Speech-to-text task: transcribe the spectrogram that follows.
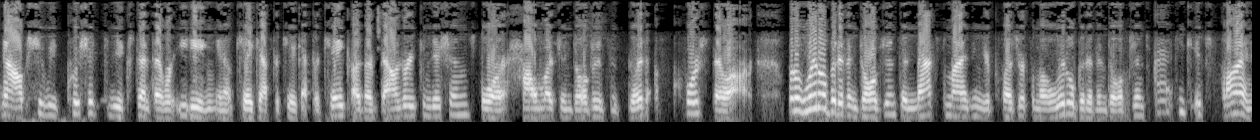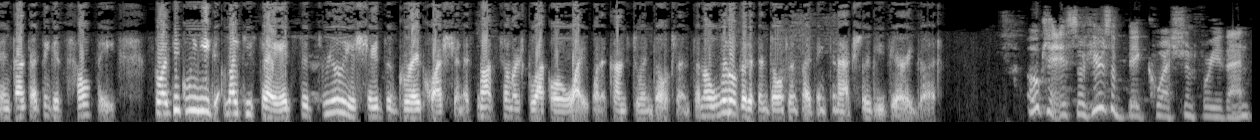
Now, should we push it to the extent that we're eating, you know, cake after cake after cake? Are there boundary conditions for how much indulgence is good? Of course there are. But a little bit of indulgence and maximizing your pleasure from a little bit of indulgence, I think it's fine. In fact, I think it's healthy. So I think we need, like you say, it's it's really a shades of gray question. It's not so much black or white when it comes to indulgence, and a little bit of indulgence, I think, can actually be very good. Okay, so here's a big question for you then.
